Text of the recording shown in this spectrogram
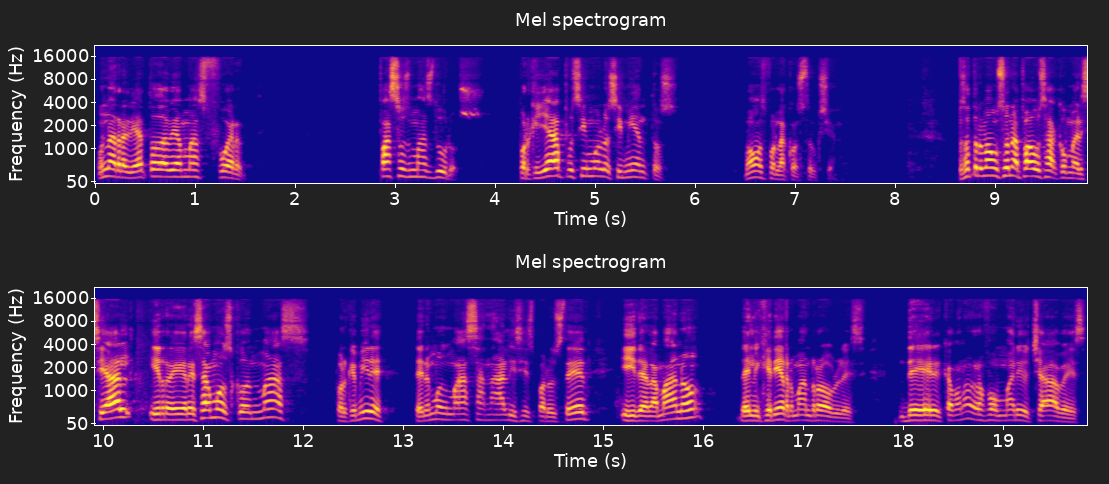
una realidad todavía más fuerte, pasos más duros, porque ya pusimos los cimientos, vamos por la construcción. Nosotros vamos a una pausa comercial y regresamos con más, porque mire, tenemos más análisis para usted y de la mano del ingeniero Herman Robles, del camarógrafo Mario Chávez,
